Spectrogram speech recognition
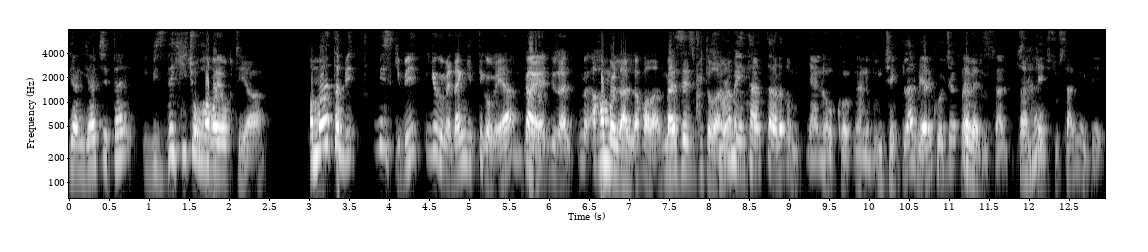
Yani gerçekten bizde hiç o hava yoktu ya. Ama tabii biz gibi yürümeden gittik oraya. Gayet güzel. Hamurlarla falan. Mercedes Vito'larla. Sonra ben internette aradım. Yani o hani bunu çektiler bir yere koyacaklar. Evet. Türksel. İşte Aha. genç Türksel miydi?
